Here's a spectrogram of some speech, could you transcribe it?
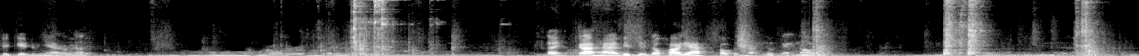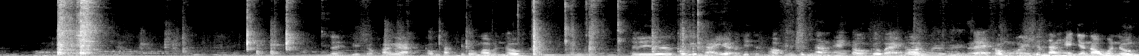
Tiết kiệm trong nhà luôn thật. Đây cả hai bếp đều đã khóa ra, sau tính năng nước cạn nồi. Đây bếp đã khóa ra công tắc thì vẫn mở bình thường. Thì ờ, con bếp này á, nó chỉ tích hợp những tính năng an toàn cơ bản thôi. Sẽ không có những tính năng hẹn giờ nấu và nướng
